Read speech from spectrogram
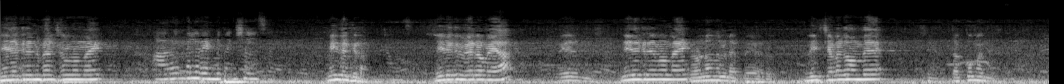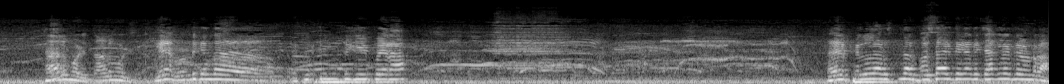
నీ దగ్గర ఎన్ని పెన్షన్లు ఉన్నాయి? ఆరు వందల రెండు పెన్షన్లు సార్ నీ దగ్గర? నీ దగ్గర వేరే ఉన్నాయా. నీ దగ్గర ఎన్ని ఉన్నాయి? రెండు వందల డెబ్బై ఆరు. నీకు చిన్నగా ఉంది? తక్కువ మంది. తాళమూడి తాళమూడి ఏ రెండు కింద ఫిఫ్టీ అయిపోయారా అదే పిల్లలు అడుస్తున్నారు బస్సు ఆగితే కనుక చాక్లెట్ ఉండరా?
